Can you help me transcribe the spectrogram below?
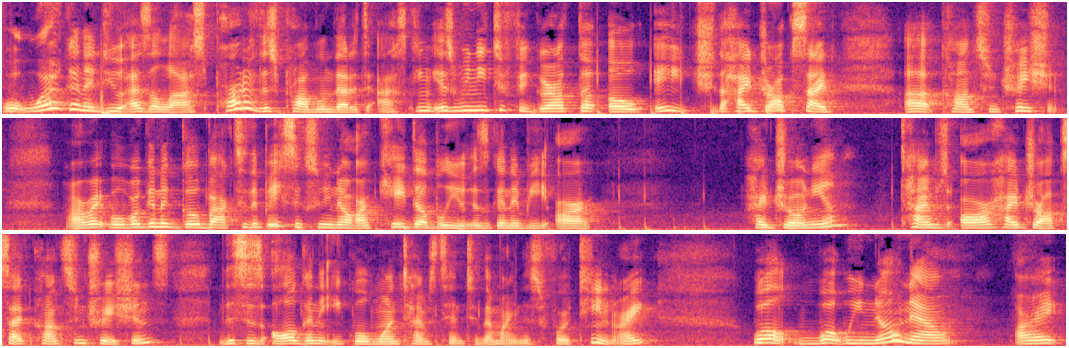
What we're going to do as a last part of this problem that it's asking is we need to figure out the OH, the hydroxide uh, concentration. All right, well, we're going to go back to the basics. We know our KW is going to be our hydronium times our hydroxide concentrations. This is all going to equal 1 times 10 to the minus 14, right? Well, what we know now, all right,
